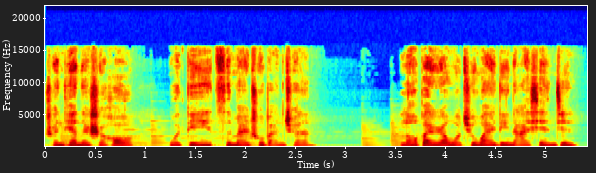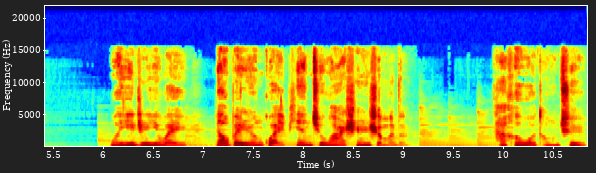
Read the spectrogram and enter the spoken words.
春天的时候，我第一次卖出版权，老板让我去外地拿现金，我一直以为要被人拐骗去挖肾什么的，他和我同去。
